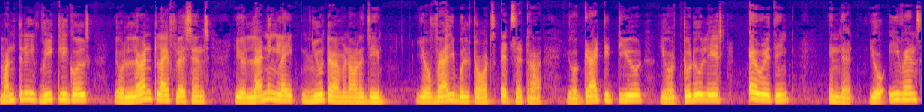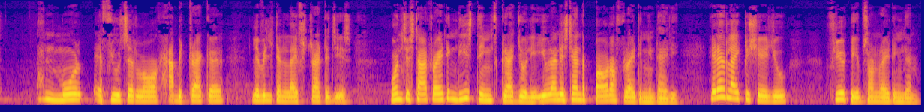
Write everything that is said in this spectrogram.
monthly, weekly goals, your learned life lessons, your learning like new terminology, your valuable thoughts, etc. Your gratitude, your to-do list, everything in that. Your events and more a future log, habit tracker, level 10 life strategies. Once you start writing these things gradually, you will understand the power of writing a diary. Here I would like to share you few tips on writing them.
